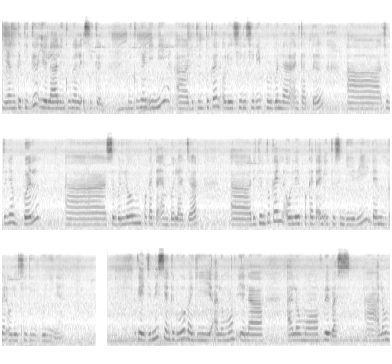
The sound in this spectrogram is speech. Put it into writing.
Yang ketiga ialah lingkungan leksikal. Lingkungan ini uh, ditentukan oleh ciri-ciri perbendaraan kata. Uh, contohnya bel uh, sebelum perkataan belajar uh, ditentukan oleh perkataan itu sendiri dan bukan oleh ciri bunyinya. Okey, jenis yang kedua bagi alomorf ialah alomorf bebas. Uh, alomorf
